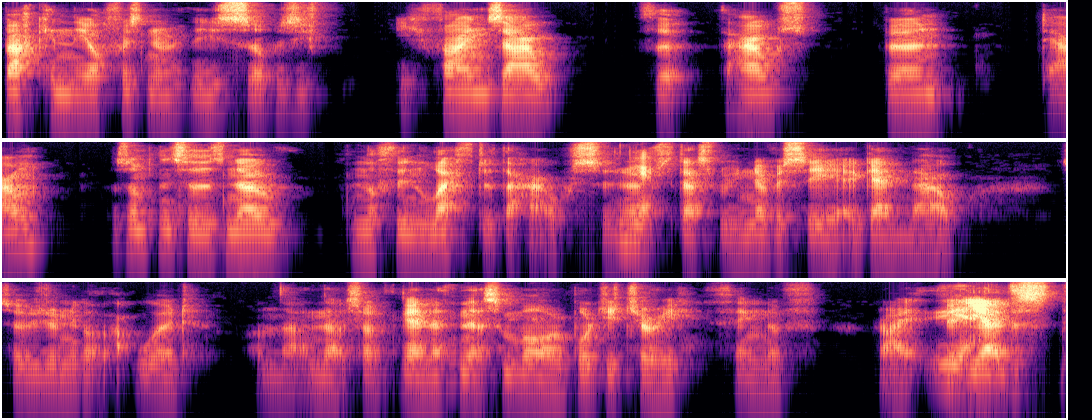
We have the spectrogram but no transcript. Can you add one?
back in the office and everything, he's obviously he finds out that the house burnt down or something. So there's no nothing left of the house, and Yeah. that's where we never see it again now. So he's only got that word on that, and that's again I think that's more a budgetary thing of right. Yeah, Yeah. just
